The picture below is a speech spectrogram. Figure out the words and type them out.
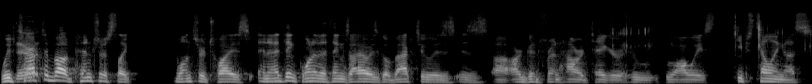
we've There- talked about pinterest like once or twice. And i think one of the things i always go back to is is uh, our good friend howard tager who who always keeps telling us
